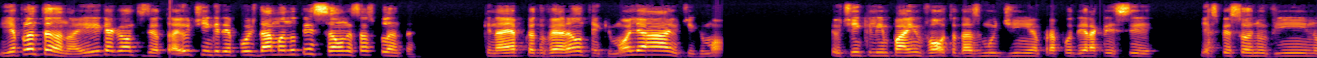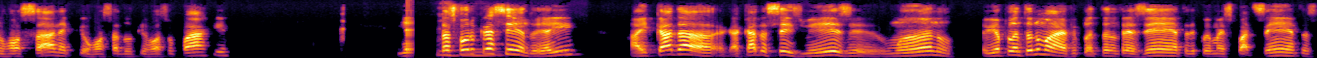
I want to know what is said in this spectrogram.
Ia plantando. Aí o que aconteceu? Aí eu tinha que depois dar manutenção nessas plantas. Que na época do verão tem que molhar, eu tinha que molhar eu tinha que limpar em volta das mudinhas para poder ela crescer e as pessoas não no roçar, né? Que é o roçador que roça o parque. E elas uhum. foram crescendo. E aí, aí cada, a cada seis meses, um ano, eu ia plantando mais. Fui plantando 300, depois mais 400,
